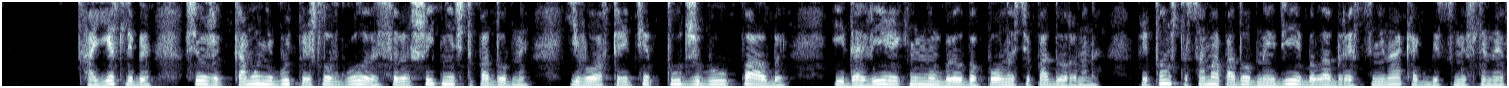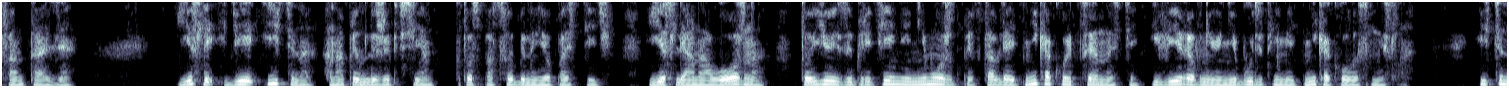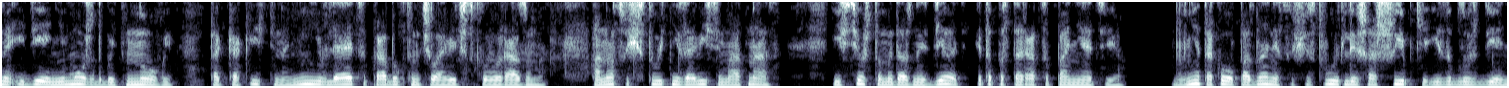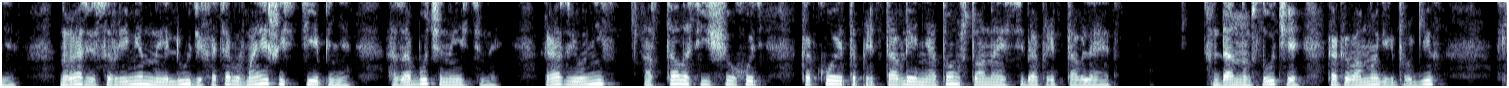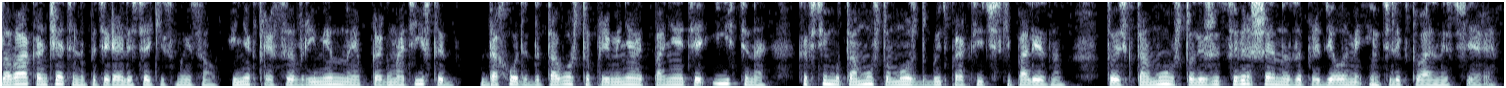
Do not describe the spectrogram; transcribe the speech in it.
А если бы все же кому-нибудь пришло в голову совершить нечто подобное, его авторитет тут же бы упал бы, и доверие к нему было бы полностью подорвано. При том, что сама подобная идея была бы расценена как бессмысленная фантазия. Если идея истина, она принадлежит всем, кто способен ее постичь. Если она ложна, то ее изобретение не может представлять никакой ценности, и вера в нее не будет иметь никакого смысла. Истинная идея не может быть новой, так как истина не является продуктом человеческого разума. Она существует независимо от нас, и все, что мы должны сделать, это постараться понять ее. Вне такого познания существуют лишь ошибки и заблуждения. Но разве современные люди хотя бы в малейшей степени озабочены истиной? Разве у них осталось еще хоть какое-то представление о том, что она из себя представляет? В данном случае, как и во многих других, слова окончательно потеряли всякий смысл, и некоторые современные прагматисты доходит до того, что применяет понятие «истина» ко всему тому, что может быть практически полезным, то есть к тому, что лежит совершенно за пределами интеллектуальной сферы.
